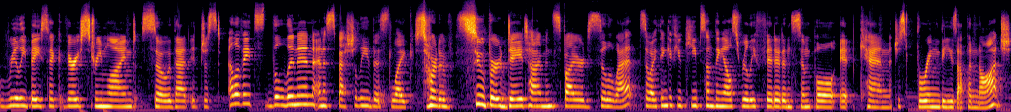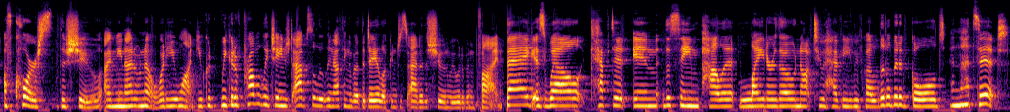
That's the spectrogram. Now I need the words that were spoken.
really basic, very streamlined so that it just elevates the linen and especially this like sort of super daytime inspired silhouette. So I think if you keep something else really fitted and simple, it can just bring these up a notch. Of course, the shoe. I mean, I don't know. What do you want? You could we could have probably changed absolutely nothing about the day look and just added the shoe and we would have been fine. Bag as well, kept it in the same palette. Lighter though, not too heavy. We've got a little bit of gold and that's it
